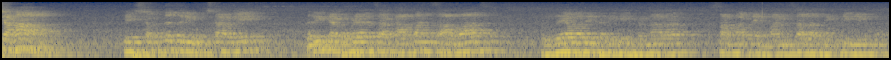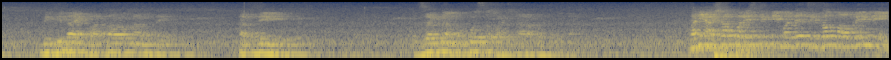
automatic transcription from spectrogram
शहा हे शब्द जरी उच्चारले तरी त्या घोड्यांचा कापांचा आवाज हृदयामध्ये धडकी करणारा सामान्य माणसाला देखील भीतीदायक वातावरणामध्ये अगदी जगणं नकोस वाटणारा होता आणि अशा परिस्थितीमध्ये जिजाऊ माऊलींनी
